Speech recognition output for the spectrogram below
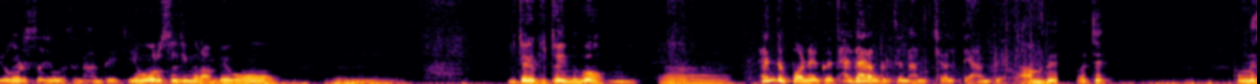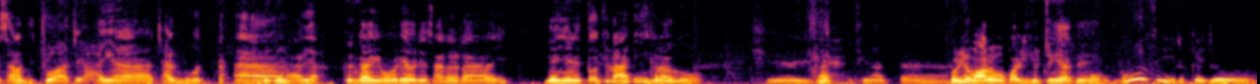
영어로 써진 것은 안 배지 영어로 써진 건안 배고, 음, 이 짝에 붙어 있는 거? 응. 어, 핸드폰에 그 잘잘한 글씨 는 절대 안 돼. 안 돼. 어째? 동네 사람들이 좋아하지. 아야, 잘 먹었다. 아야, 건강히 오래오래 살아라. 내년에 또 주라. 이거라고. 지- 네? 징합다. 돌려 말어. 빨리 결정해야 돼. 뭐, 무엇을 이렇게 저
